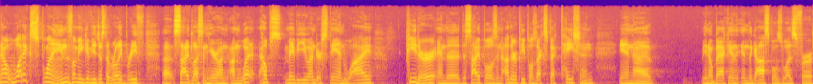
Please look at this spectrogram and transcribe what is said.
Now, what explains, let me give you just a really brief uh, side lesson here on, on what helps maybe you understand why Peter and the disciples and other people's expectation in, uh, you know, back in, in the Gospels was for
